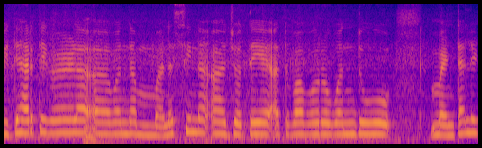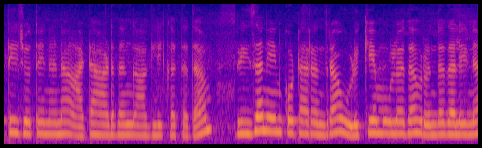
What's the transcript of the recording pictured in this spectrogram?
ವಿದ್ಯಾರ್ಥಿಗಳ ಒಂದು ಮನಸ್ಸಿನ ಜೊತೆ ಅಥವಾ ಅವರ ಒಂದು ಮೆಂಟಾಲಿಟಿ ಜೊತೆ ನಾನು ಆಟ ಆಡ್ದಂಗೆ ಆಗ್ಲಿಕ್ಕತ್ತದ ರೀಸನ್ ಏನು ಕೊಟ್ಟಾರಂದ್ರೆ ಉಳಿಕೆ ಮೂಲದ ವೃಂದದಲ್ಲಿನ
